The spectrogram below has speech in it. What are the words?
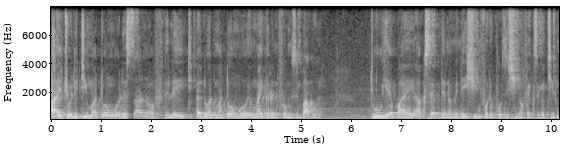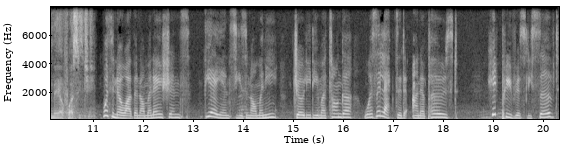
I, Jolidee Matongo, the son of the late Edward Matongo, a migrant from Zimbabwe, do hereby accept the nomination for the position of Executive Mayor for our city. With no other nominations, the ANC's nominee, Jolie D. Matongo, was elected unopposed. He'd previously served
